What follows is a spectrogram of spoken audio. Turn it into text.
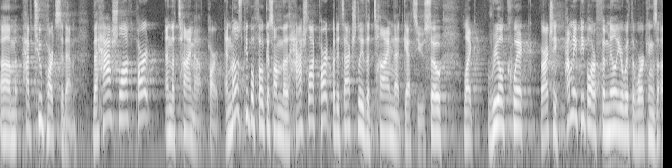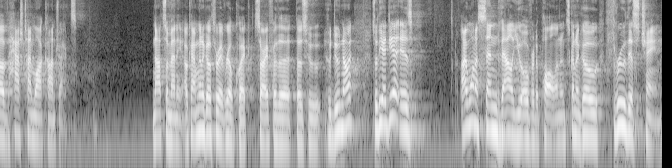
um, have two parts to them. The hash lock part and the timeout part. And most people focus on the hash lock part, but it's actually the time that gets you. So like real quick, or actually, how many people are familiar with the workings of hash time lock contracts? Not so many. Okay, I'm going to go through it real quick. Sorry for the, those who, who do know it. So the idea is I want to send value over to Paul, and it's going to go through this chain.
